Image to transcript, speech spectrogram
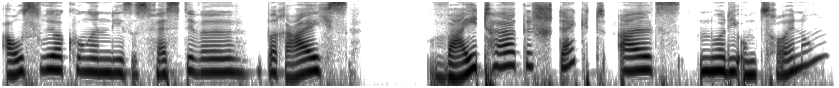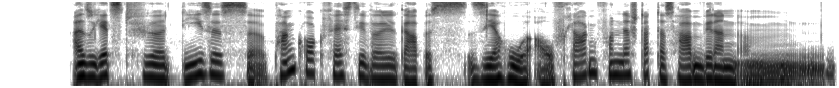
Auswirkungen dieses Festivalbereichs weiter gesteckt als nur die Umzäunung? Also jetzt für dieses äh, Punkrock-Festival gab es sehr hohe Auflagen von der Stadt. Das haben wir dann ähm,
